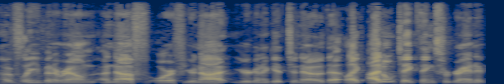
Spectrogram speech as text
hopefully you've been around enough, or if you're not, you're going to get to know that, like, I don't take things for granted.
